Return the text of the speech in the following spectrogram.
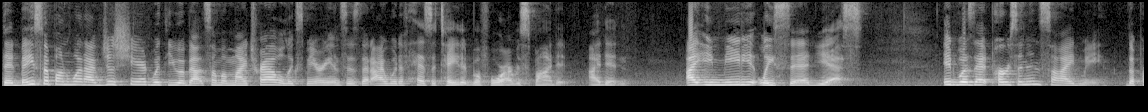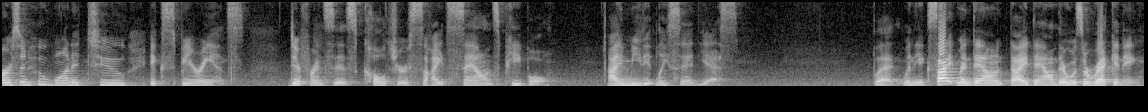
that based upon what I've just shared with you about some of my travel experiences that I would have hesitated before I responded. I didn't. I immediately said yes. It was that person inside me, the person who wanted to experience differences, culture, sights, sounds, people. I immediately said yes. But when the excitement down, died down, there was a reckoning.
